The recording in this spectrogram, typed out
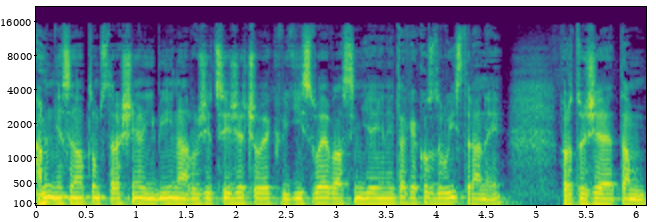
A mně se na tom strašně líbí na Ružici, že člověk vidí svoje vlastní dějiny tak jako z druhé strany, protože tam,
